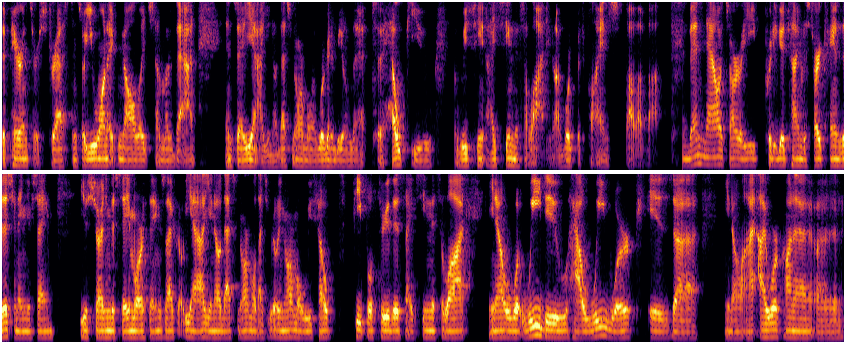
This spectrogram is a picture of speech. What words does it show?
the parents are stressed and so you want to acknowledge some of that and say yeah you know that's normal and we're going to be able to, to help you. We've seen i've seen this a lot you know i've worked with clients blah blah blah. And then now it's already pretty good time to start transitioning. You're saying you're starting to say more things like oh yeah you know that's normal that's really normal we've helped people through this i've seen this a lot. You know what we do how we work is uh you know i, I work on a, a,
